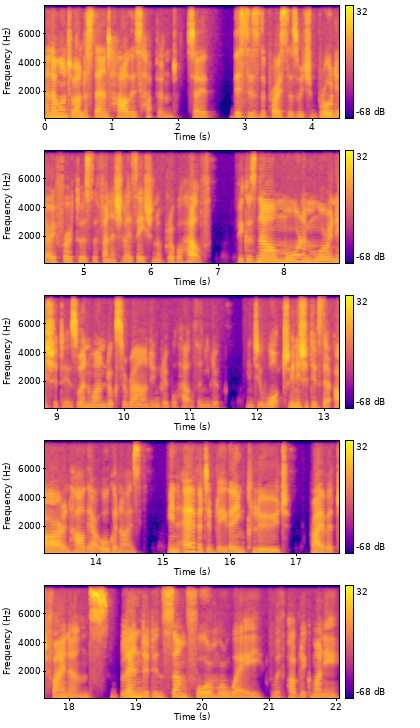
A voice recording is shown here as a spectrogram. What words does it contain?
And I want to understand how this happened. So, this is the process which broadly I refer to as the financialization of global health. Because now more and more initiatives, when one looks around in global health and you look into what initiatives there are and how they are organized, inevitably they include private finance blended in some form or way with public money,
